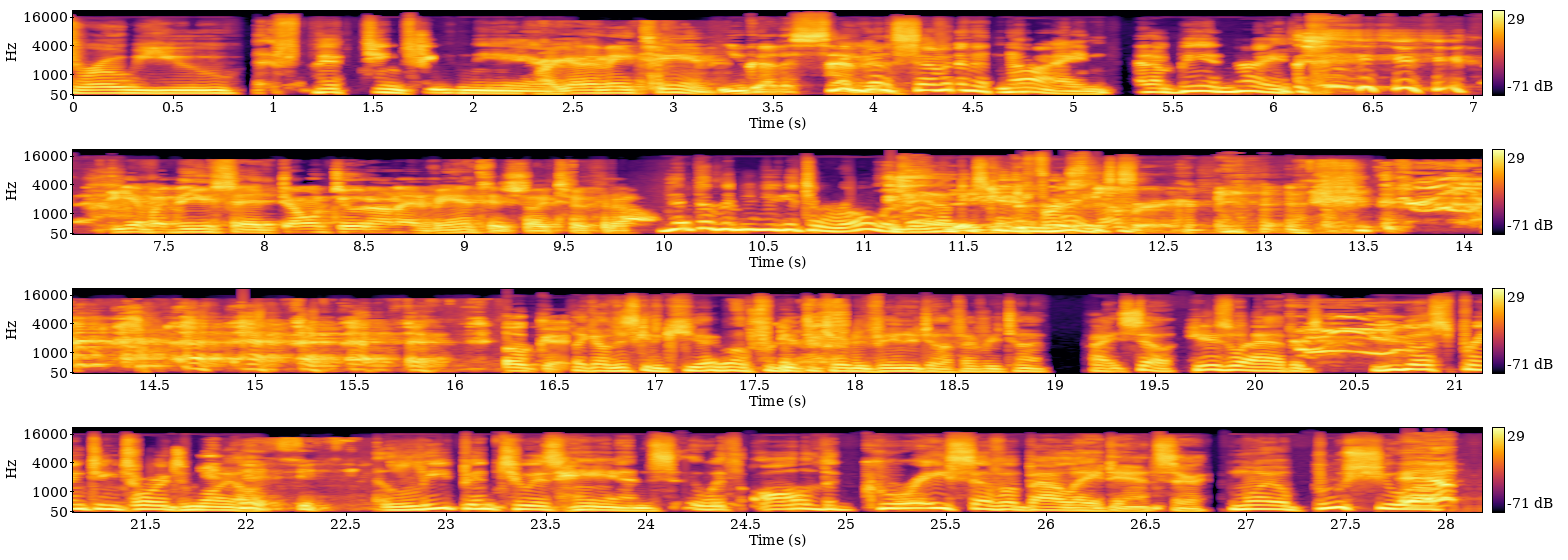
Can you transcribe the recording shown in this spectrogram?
throw you 15 feet in the air. I got an 18. You got a you seven. got a seven and a nine, and I'm being nice. Yeah, but you said don't do it on advantage, so I took it off. that doesn't mean you get to roll again. I'm just get going to the be first nice. number. okay. Like I'm just going to I'll forget to turn advantage off every time. All right, so here's what happens: you go sprinting towards Moyle, leap into his hands with all the grace of a ballet dancer. Moyle boosts you up,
